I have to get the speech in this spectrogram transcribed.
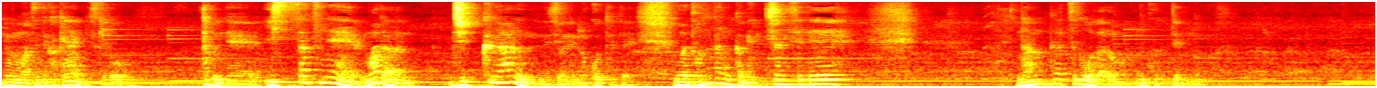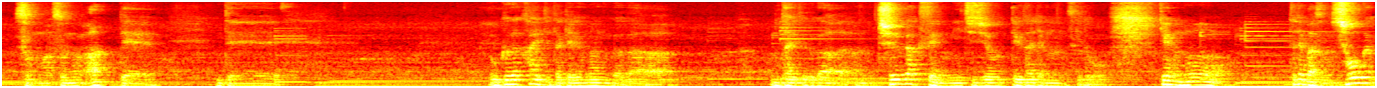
でもまあ全然書けないんですけど多分ね一冊ねまだ実家にあるんですよね残ってて。うわどんなんかめっちゃ見せて何月号だろう残ってんの？そうまあそういうのがあって。で僕が書いてたギャグ漫画がタイトルがあの「中学生の日常」っていうタイトルなんですけどっていうのも例えばその小学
